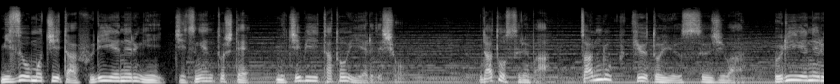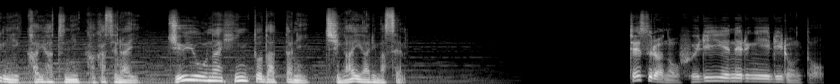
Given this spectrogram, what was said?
水を用いたフリーエネルギー実現として導いたと言えるでしょう。だとすれば369という数字はフリーエネルギー開発に欠かせない重要なヒントだったに違いありません。テスラのフリーエネルギー理論と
